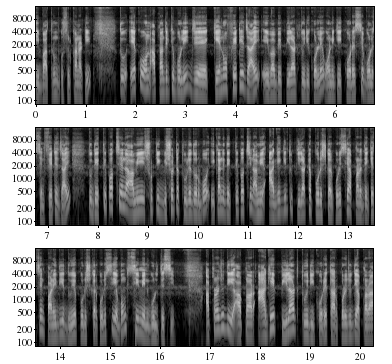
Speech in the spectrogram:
এই বাথরুম গোসলখানাটি। তো এখন আপনাদেরকে বলি যে, কেন ফেটে যায়? এইভাবে পিলার তৈরি করলে অনেকেই করেছে, বলেছেন ফেটে যায়। তো দেখতে পাচ্ছেন, আমি সঠিক বিষয়টা তুলে ধরবো। এখানে দেখতে পাচ্ছেন, আমি আগে কিন্তু পিলারটা পরিষ্কার করেছি, আপনারা দেখেছেন, পানি দিয়ে ধুয়ে পরিষ্কার করেছি এবং সিমেন্ট গুলতেছি আপনারা যদি আপনার আগে পিলার তৈরি করে, তারপরে যদি আপনারা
